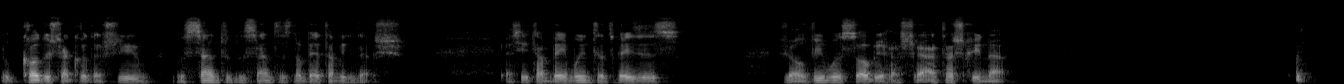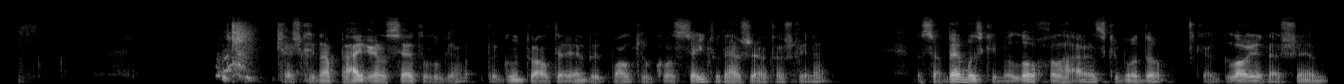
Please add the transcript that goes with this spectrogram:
no Kodesh HaKodashim, no Santo dos Santos, no Bet HaMikdash. E assim também, muitas vezes, já ouvimos sobre Hashraat Hashchina, que a Shekhinah paira em certo lugar. Pergunto ao Alter qual que é o conceito da Hashrat Shekhinah. Nós sabemos que Meloch Haaretz Kivodó, que a glória da Hashem,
